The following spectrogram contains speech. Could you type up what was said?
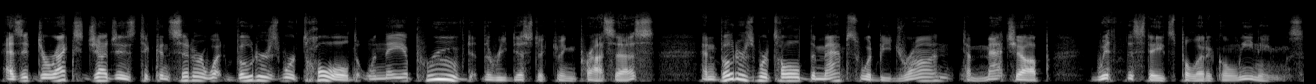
as it directs judges to consider what voters were told when they approved the redistricting process and voters were told the maps would be drawn to match up with the state's political leanings.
